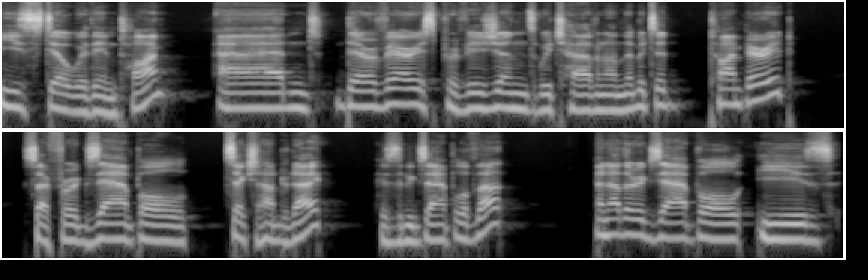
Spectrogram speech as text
is still within time. And there are various provisions which have an unlimited time period. So, for example, Section 100A is an example of that. Another example is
